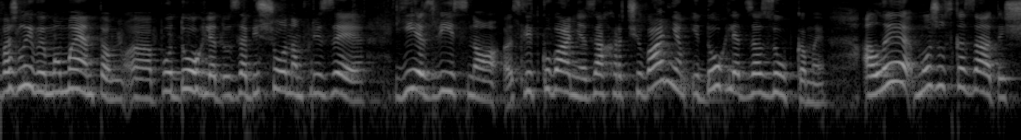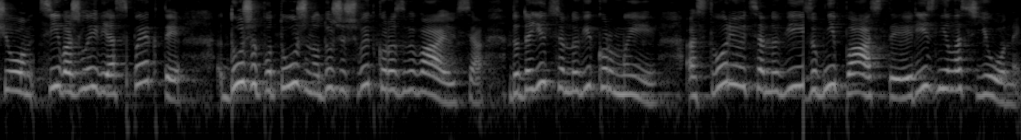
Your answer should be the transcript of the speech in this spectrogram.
Важливим моментом е, по догляду за бішоном фрізе є, звісно, слідкування за харчуванням і догляд за зубками. Але можу сказати, що ці важливі аспекти дуже потужно, дуже швидко розвиваються. Додаються нові корми, створюються нові зубні пасти, різні ласьйони.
